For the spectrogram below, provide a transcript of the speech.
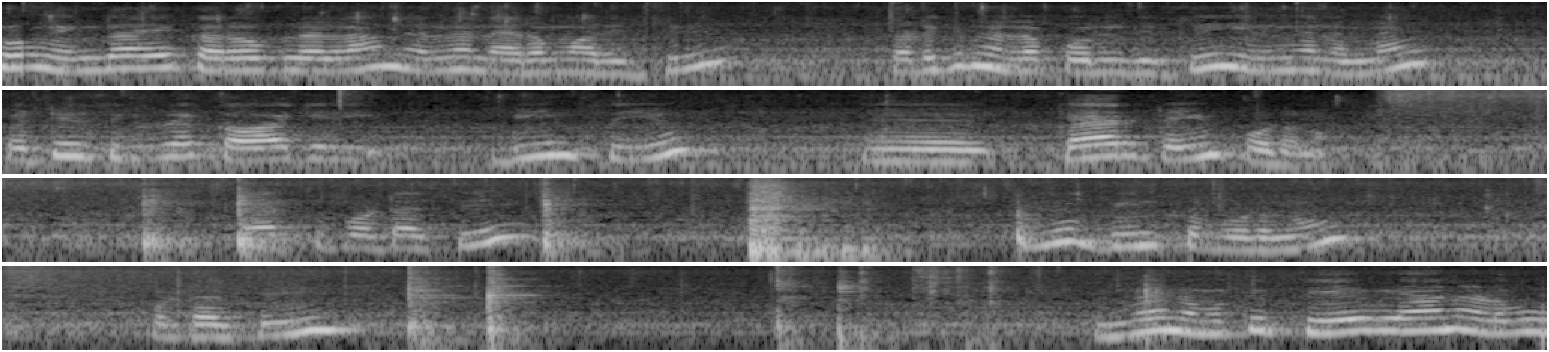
இப்போ வெங்காயம் கருவேப்பிலெல்லாம் நல்லா நிறம் மாறிட்டு கடுகு நல்லா பொரிஞ்சிட்டு இனிமேல் நம்ம வெட்டி வச்சுக்கிற காய்கறி பீன்ஸையும் கேரட்டையும் போடணும். கேரட் போட்டாச்சு. இன்னும் பீன்ஸை போடணும். போட்டாச்சு. இன்னும் நமக்கு தேவையான அளவு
